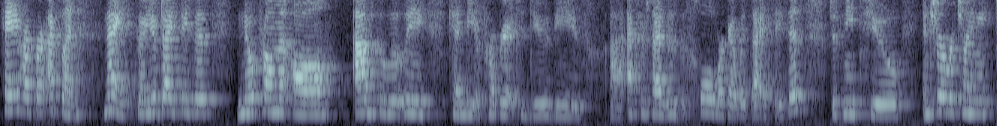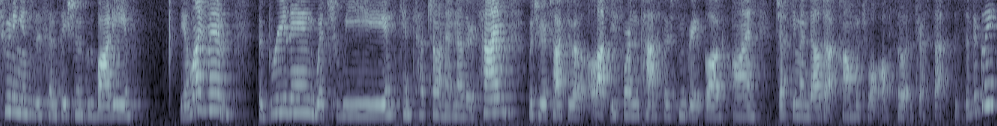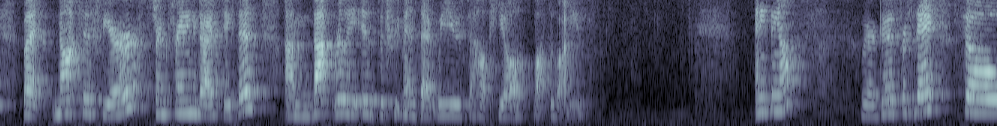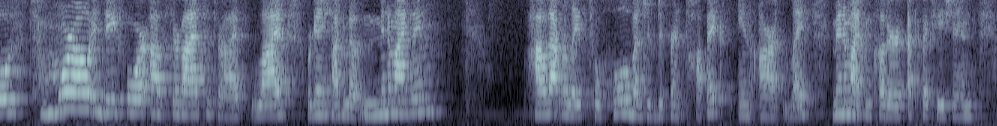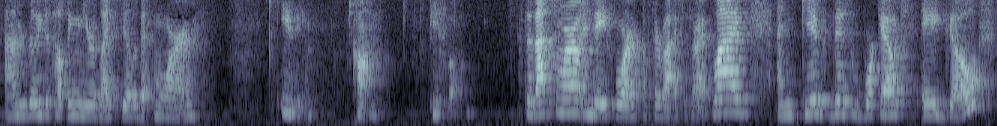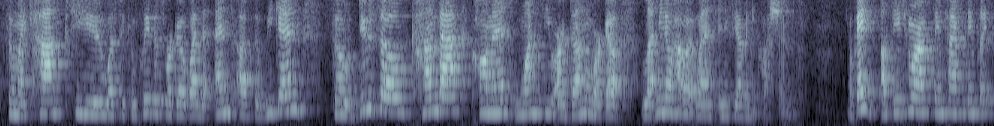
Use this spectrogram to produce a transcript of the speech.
Hey Harper, excellent. Nice, so you have diastasis, no problem at all. Absolutely can be appropriate to do these uh, exercises, this whole workout with diastasis. Just need to ensure we're turning, tuning into the sensations of the body, the alignment, the breathing, which we can touch on another time, which we have talked about a lot before in the past. There's some great blogs on jessiemundell.com, which will also address that specifically. But not to fear strength training and diastasis. Um, that really is the treatment that we use to help heal lots of bodies. Anything else? We are good for today. So, tomorrow in day four of Survive to Thrive Live, we're going to be talking about minimizing, how that relates to a whole bunch of different topics in our life, minimizing clutter, expectations, um, really just helping your life feel a bit more easy, calm, peaceful. So that's tomorrow in day four of Survive to Thrive Live and give this workout a go. So my task to you was to complete this workout by the end of the weekend. So do so, come back, comment once you are done the workout. Let me know how it went and if you have any questions. Okay, I'll see you tomorrow, same time, same place.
